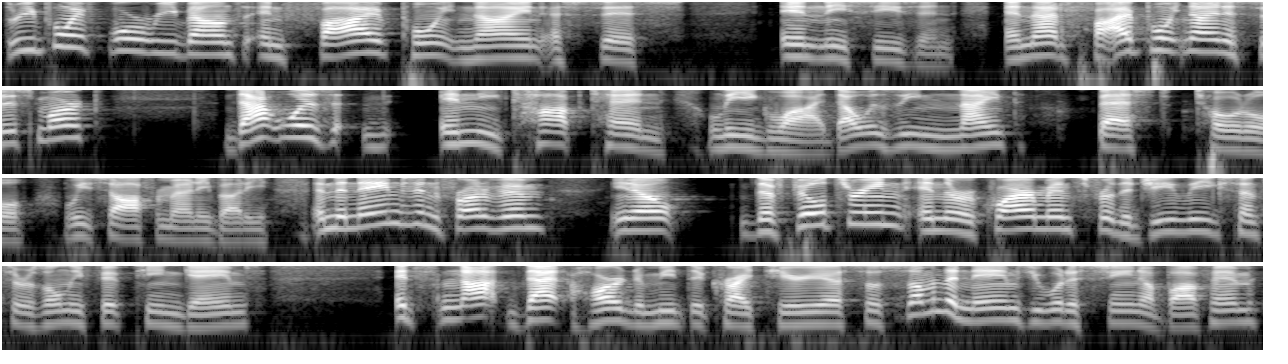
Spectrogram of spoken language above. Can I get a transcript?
3.4 rebounds, and 5.9 assists in the season. And that 5.9 assist mark, that was in the top 10 league wide. That was the ninth best total we saw from anybody. And the names in front of him, you know, the filtering and the requirements for the G League since there was only 15 games, it's not that hard to meet the criteria. So some of the names you would have seen above him,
